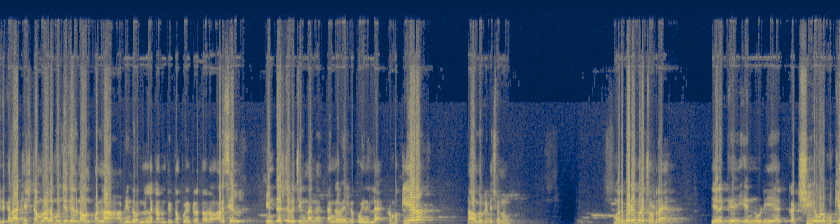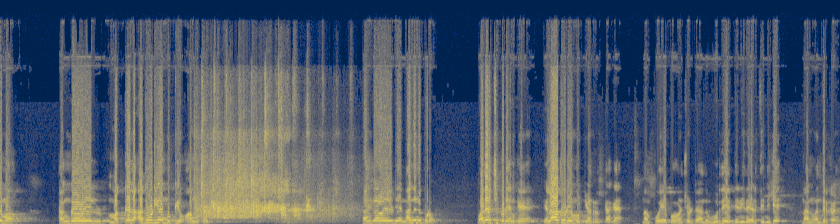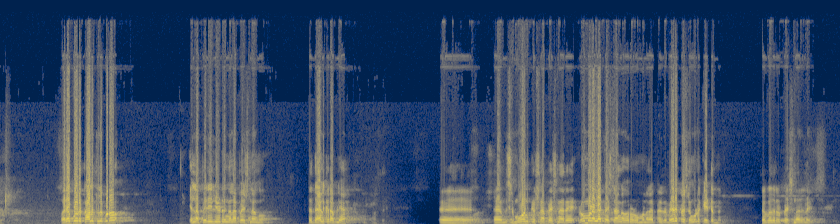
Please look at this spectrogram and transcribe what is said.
இதுக்கெல்லாம் அட்லீஸ்ட் நம்மளால் முடிஞ்சது எதுனா ஒன்று பண்ணலாம் அப்படின்ற ஒரு நல்ல காரணத்துக்கு தான் போயிருக்கிற தவிர அரசியல் இன்ட்ரெஸ்ட்டை வச்சுன்னு நான் தங்கவேலுக்கு போயின்னு இல்லை. ரொம்ப கிளியராக நான் உங்கள்கிட்ட சொன்னேங்க. மறுபடியும் கூட சொல்கிறேன் எனக்கு என்னுடைய கட்சி எவ்வளோ முக்கியமோ தங்கவயல் மக்கள் அதோடைய முக்கியம். அவங்க தங்கவயலுடைய நலனு கூட வளர்ச்சி கூட எனக்கு எல்லாத்தோடைய முக்கியன்றதுக்காக நான் போயே போவேன்னு சொல்லிட்டு அந்த உறுதியை தெரியுதை எடுத்து இன்னைக்கு நான் வந்திருக்கிறேங்க. வரப்போகிற காலத்தில் கூட எல்லாம் பெரிய லீடருங்கெல்லாம் பேசினாங்க. தயாளுக்கிறாப்லையா மிஸ்டர் மோகன் கிருஷ்ணா பேசினாரு. ரொம்ப நல்லா பேசினாங்க. அவரும் ரொம்ப நல்லா பேச வேற பேசுனவங்க கூட கேட்டிருந்தாங்க சகோதரர் பேசினாரு.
